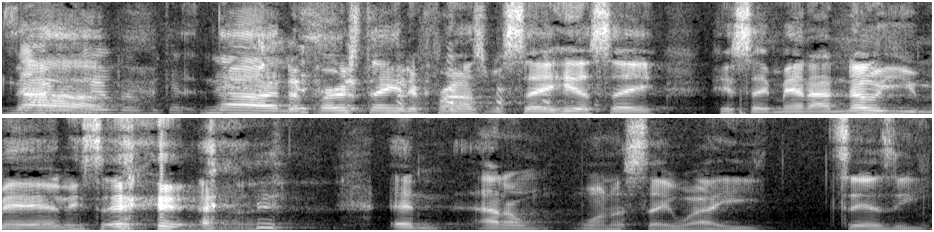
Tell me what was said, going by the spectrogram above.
So I remember because of nah, and the first thing that Franz will say, he'll say, he'll say, "Man, I know you, man." He said, and I don't want to say why he says he,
